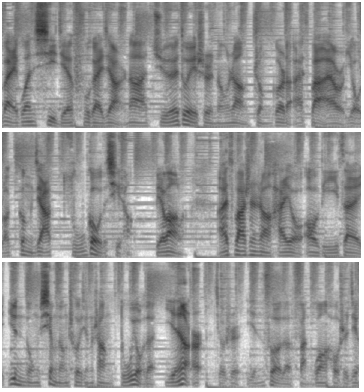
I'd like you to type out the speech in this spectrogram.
外观细节覆盖件，那绝对是能让整个的 S8L 有了更加足够的气场。别忘了。S 八身上还有奥迪在运动性能车型上独有的银耳，就是银色的反光后视镜。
